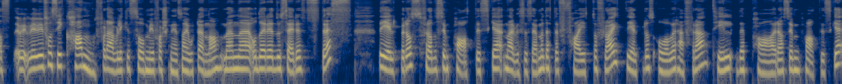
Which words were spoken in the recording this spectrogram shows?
Altså, vi får si kan, for det er vel ikke så mye forskning som har gjort ennå. Men, og det reduserer stress. Det hjelper oss fra det sympatiske nervesystemet, dette fight og flight, det hjelper oss over herfra til det parasympatiske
